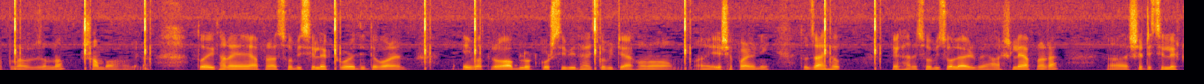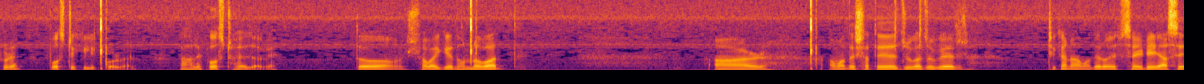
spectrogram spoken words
আপনার জন্য সম্ভব হবে না। তো এখানে আপনারা ছবি সিলেক্ট করে দিতে পারেন। এইমাত্র আপলোড করছি, বিধায় ছবিটি এখনও এসে পড়েনি। তো যাই হোক এখানে ছবি চলে আসবে। আসলে আপনারা সেটি সিলেক্ট করে পোস্টে ক্লিক করবেন। তাহলে পোস্ট হয়ে যাবে। তো সবাইকে ধন্যবাদ। আর আমাদের সাথে যোগাযোগের ঠিকানা আমাদের ওয়েবসাইটেই আছে।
